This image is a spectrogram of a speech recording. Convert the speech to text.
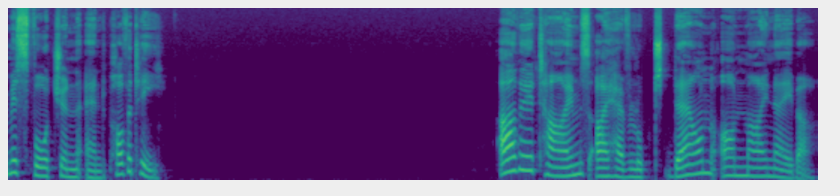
misfortune, and poverty? Are there times I have looked down on my neighbour?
